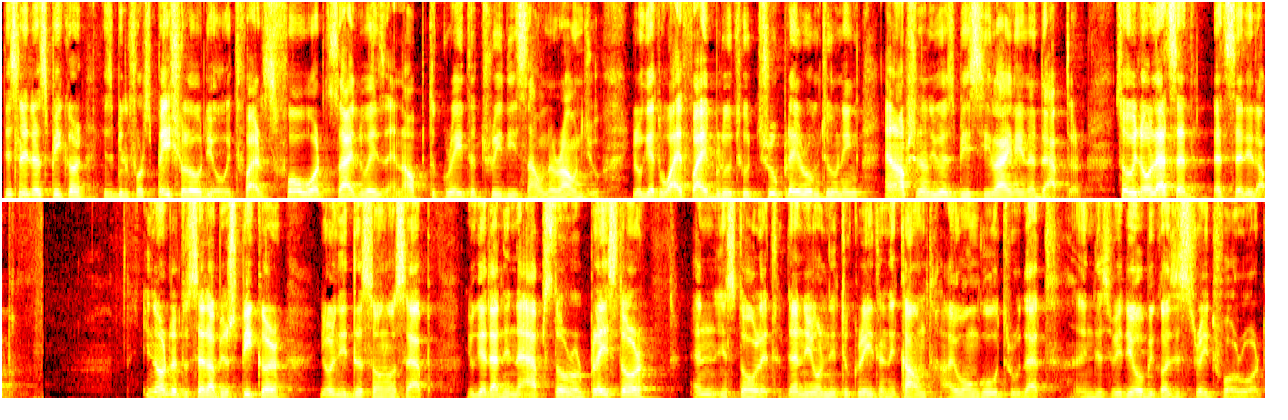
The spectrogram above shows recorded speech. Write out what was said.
This little speaker is built for spatial audio. It fires forward, sideways and up to create a 3D sound around you. You'll get Wi-Fi, Bluetooth, Trueplay room tuning and optional USB-C line-in adapter. So with all that said, let's set it up. In order to set up your speaker, you'll need the Sonos app. You get that in the App Store or Play Store and install it. Then you'll need to create an account. I won't go through that in this video because it's straightforward.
